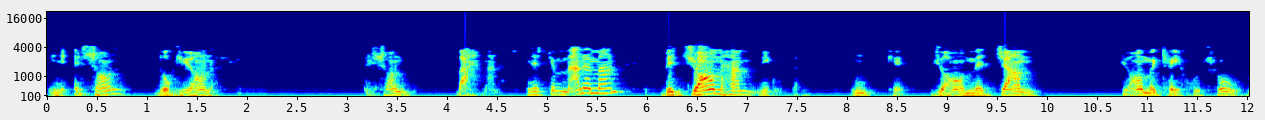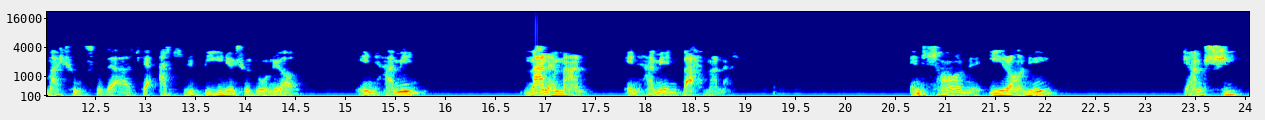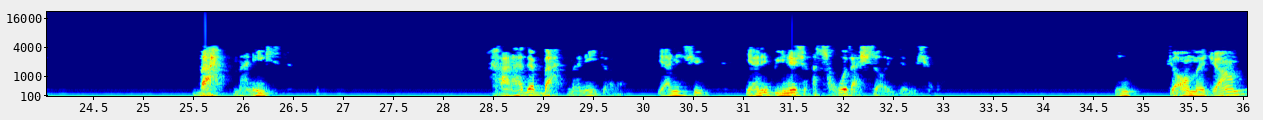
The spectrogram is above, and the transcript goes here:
این انسان دو گیان است. انسان بهمن است. این است که من من به جام هم می‌گفتم. این که جام جم جام کیخسرو مشهور شده است که اصل بینش دنیا. این همین من من این همین بهمن است. انسان ایرانی جمشید بهمنی است. خرد بهمنی دارد. یعنی چی؟ یعنی بینش از خودش زایده می شود این جام جم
